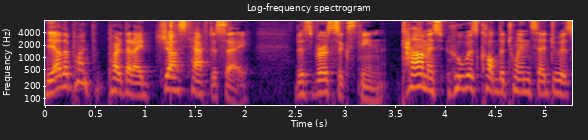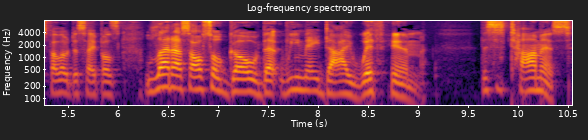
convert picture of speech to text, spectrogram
The other part, part that I just have to say this verse 16 Thomas, who was called the twin, said to his fellow disciples, Let us also go that we may die with him. This is Thomas,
